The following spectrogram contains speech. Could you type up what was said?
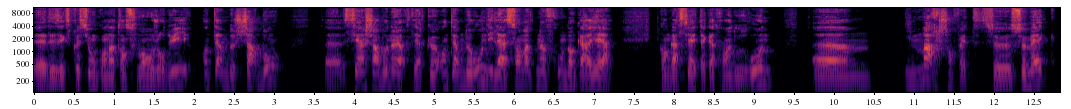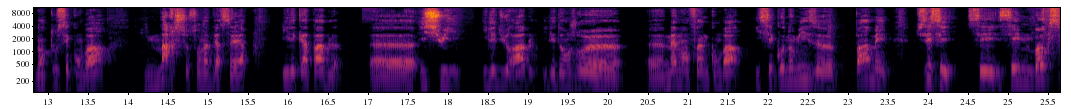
des expressions qu'on entend souvent aujourd'hui. En termes de charbon, c'est un charbonneur. C'est-à-dire qu'en termes de rounds, il à 129 rounds en carrière, quand Garcia est à 92 rounds. il marche en fait, ce, ce mec, dans tous ses combats. Il marche sur son adversaire. Il est capable euh, il suit, il est durable, il est dangereux euh, euh, même en fin de combat. Il s'économise pas, mais tu sais, c'est une boxe.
